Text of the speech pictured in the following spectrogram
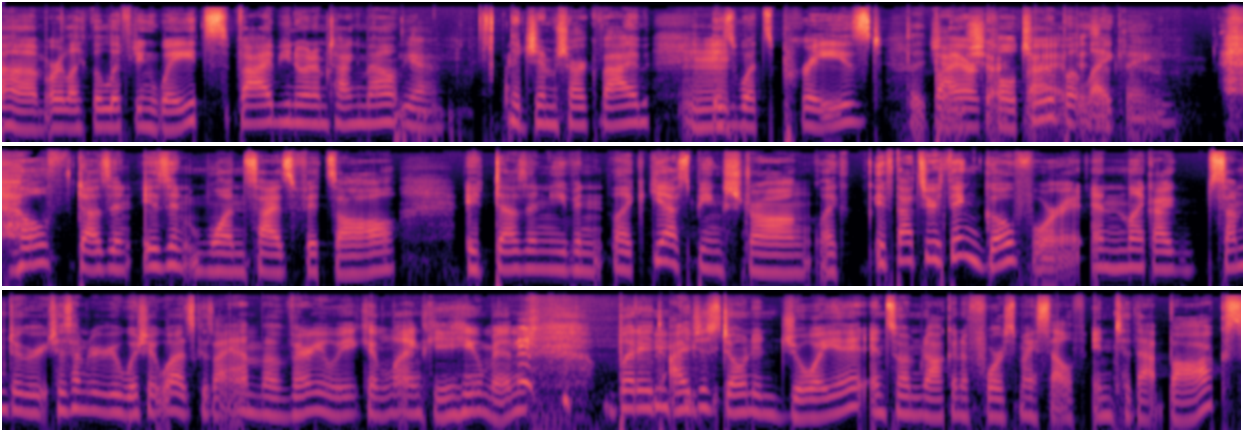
um or like the lifting weights vibe, you know what I'm talking about? Yeah. The Gymshark vibe is what's praised by our culture, but like health doesn't isn't one size fits all. It doesn't even like yes being strong like if that's your thing go for it. And like i some degree to some degree wish it was because i am a very weak and lanky human. But it i just don't enjoy it and so i'm not going to force myself into that box.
